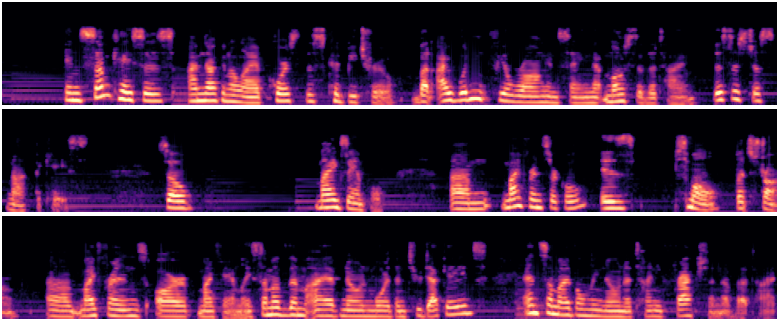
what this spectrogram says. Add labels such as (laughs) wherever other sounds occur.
In some cases, I'm not going to lie, of course, this could be true, but I wouldn't feel wrong in saying that most of the time, this is just not the case. So, my example um, my friend circle is small but strong. Uh, my friends are my family. Some of them I have known more than two decades, and some I've only known a tiny fraction of that time.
